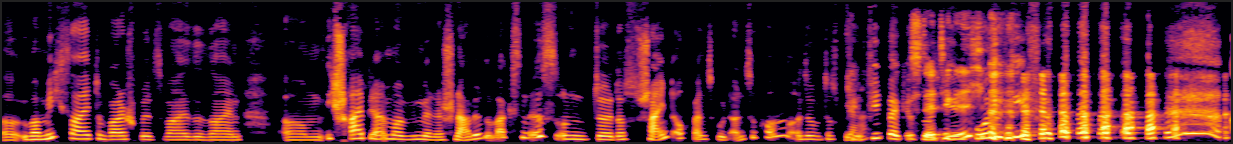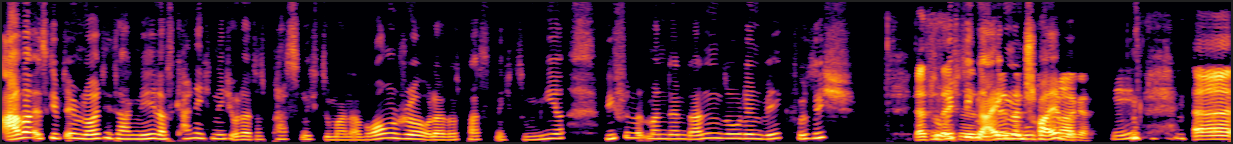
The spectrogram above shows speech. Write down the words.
äh, über mich Seite beispielsweise sein? Ähm, ich schreibe ja immer, wie mir der Schnabel gewachsen ist und äh, das scheint auch ganz gut anzukommen. Also das ja, Feedback ist positiv. Aber es gibt eben Leute, die sagen, nee, das kann ich nicht oder das passt nicht zu meiner Branche oder das passt nicht zu mir. Wie findet man denn dann so den Weg für sich das zur richtigen eine eigenen Schreibe? Hm? äh,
